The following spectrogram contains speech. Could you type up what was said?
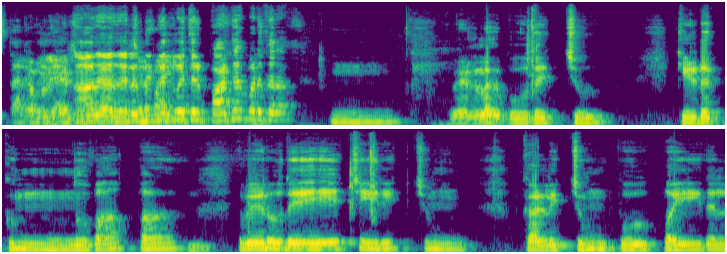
സ്ഥലങ്ങളിൽ അതെ അതെ അല്ല നിങ്ങൾക്ക് വെച്ചൊരു പാട്ട് ഞാൻ പാടിത്തരാം. വെള്ള പുതച്ചു കിടക്കുന്നു വാപ്പ വെറുതെ ചിരിച്ചും കളിച്ചും പൂപ്പൈതൽ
